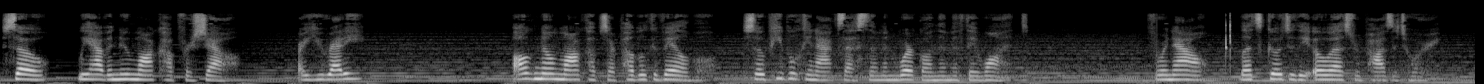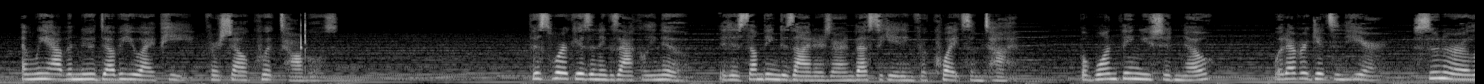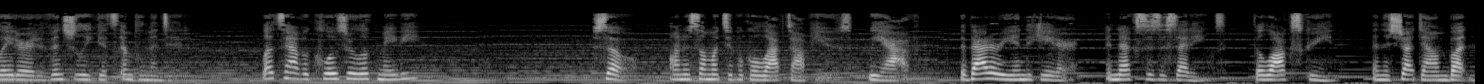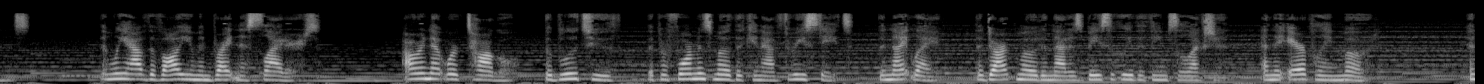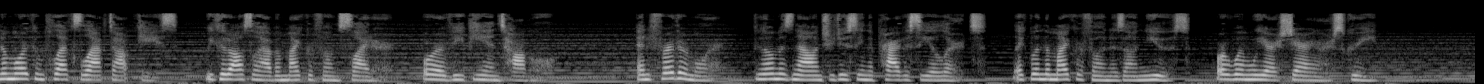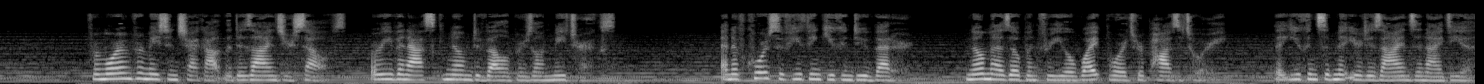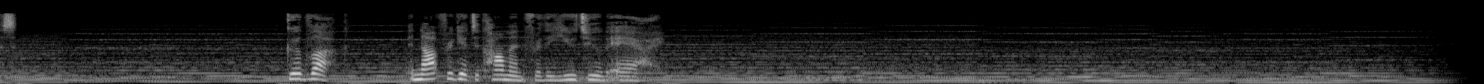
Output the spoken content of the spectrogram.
So, we have a new mockup for Shell. Are you ready? All GNOME mockups are public available, so people can access them and work on them if they want. For now, let's go to the OS repository. And we have a new WIP, for shell quick toggles. This work isn't exactly new, it is something designers are investigating for quite some time. But one thing you should know? Whatever gets in here, sooner or later it eventually gets implemented. Let's have a closer look maybe? So, on a somewhat typical laptop use, we have the battery indicator, and next is the settings, the lock screen, and the shutdown buttons. Then we have the volume and brightness sliders. Our network toggle, the Bluetooth, the performance mode that can have three states, the night light, the dark mode and that is basically the theme selection, and the airplane mode. In a more complex laptop case, we could also have a microphone slider, or a VPN toggle. And furthermore, GNOME is now introducing the privacy alerts, like when the microphone is on use, or when we are sharing our screen. For more information check out the designs yourselves, or even ask GNOME developers on Matrix. And of course if you think you can do better, GNOME has opened for you a whiteboards repository, that you can submit your designs and ideas. Good luck! And not forget to comment for the YouTube AI.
